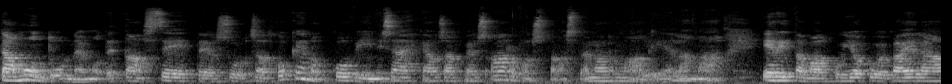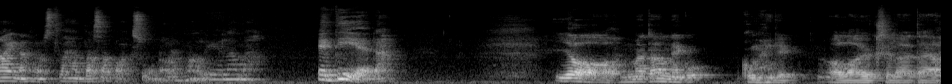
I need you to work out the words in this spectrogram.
tää on mun tunne, mutta taas se, että jos sul, sä oot kokenut kovin, niin sä ehkä osaat myös arvostaa sitä normaalia elämää eri tavalla kuin joku, joka elää aina semmoista vähän tasapaksua normaalia elämää. En tiedä. Joo, me tämän niinku kumminkin ollaan yksilöitä ja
